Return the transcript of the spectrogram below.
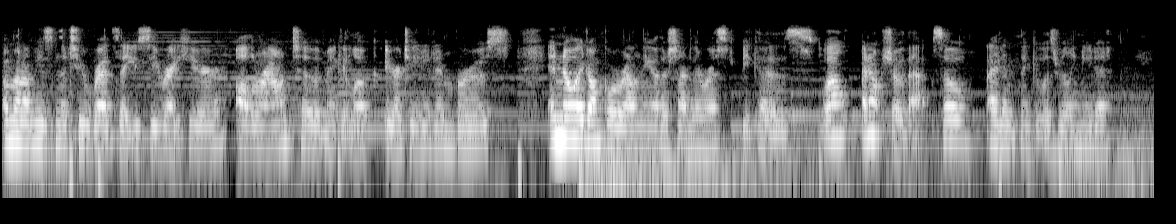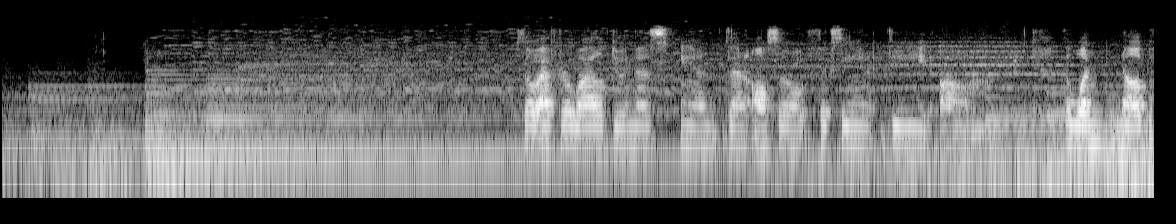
And then I'm using the two reds that you see right here all around to make it look irritated and bruised. And no, I don't go around the other side of the wrist because, well, I don't show that. So I didn't think it was really needed. So after a while of doing this and then also fixing the um, the one nub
